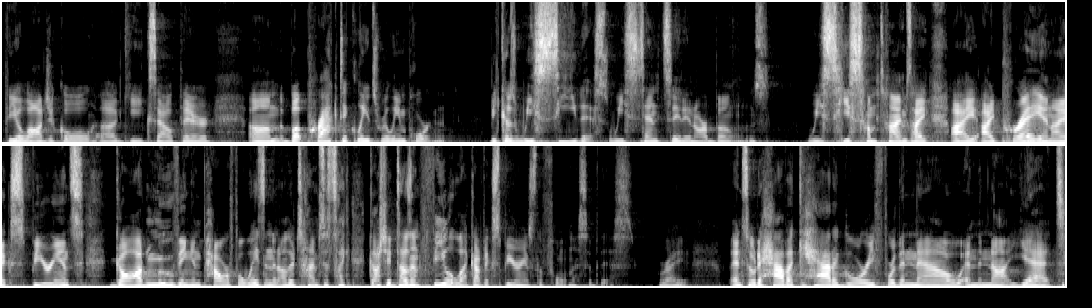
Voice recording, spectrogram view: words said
theological uh, geeks out there. Um, but practically, it's really important because we see this, we sense it in our bones. We see sometimes I, I, I pray and I experience God moving in powerful ways, and then other times it's like, gosh, it doesn't feel like I've experienced the fullness of this, right? And so to have a category for the now and the not yet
